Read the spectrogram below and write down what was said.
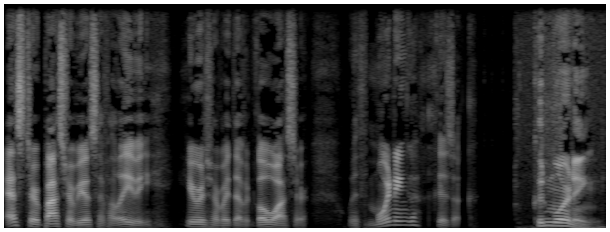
Esther Bas Rabbi Yosef Alevi. Here is Rabbi David Goldwasser with Morning Chizuk. Good morning.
